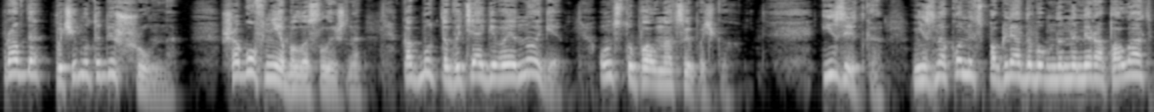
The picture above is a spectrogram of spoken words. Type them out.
правда, почему-то бесшумно. Шагов не было слышно, как будто, вытягивая ноги, он ступал на цыпочках. Изредка незнакомец поглядывал на номера палат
